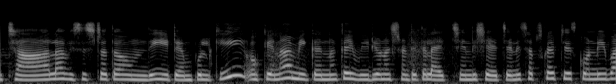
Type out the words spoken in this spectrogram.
చాలా విశిష్టత ఉంది ఈ టెంపుల్కి. ఓకేనా? మీకు కనుక ఈ వీడియో నచ్చినట్టయితే లైక్ చేయండి షేర్ చేయండి సబ్స్క్రైబ్ చేసుకోండి. బాయ్.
